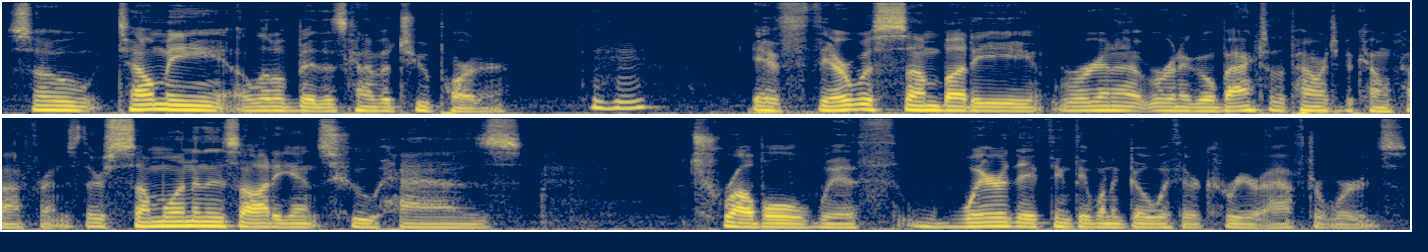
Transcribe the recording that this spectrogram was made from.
So tell me a little bit. That's kind of a two-parter. Mm-hmm. If there was somebody, we're gonna we're gonna go back to the Power to Become conference. There's someone in this audience who has trouble with where they think they want to go with their career afterwards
